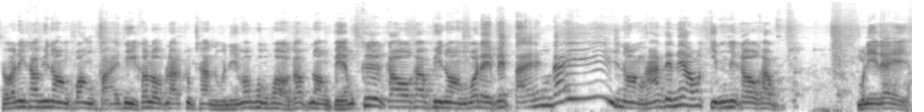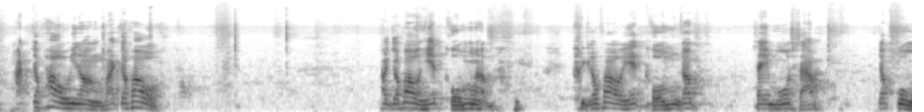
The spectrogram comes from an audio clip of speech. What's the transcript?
สวัสดีครับพี่น้องป้องฝ่ายที่เคารพรักทุกท่านวันนี้มาพบพ่อกับน้องเปียมคือเก่าครับ พี่น้องว่าได้ไปตายทั้งใดพี่น้องหาแต่แนวมากินคือเก่าครับ วันนี้ได้ผัดกะเพราพี่น้องผัดกะเพราผัดกะเพราเห็ดขมครับผัดกะเพราเห็ดขมครับใส่หมูสับกับกุ้ง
